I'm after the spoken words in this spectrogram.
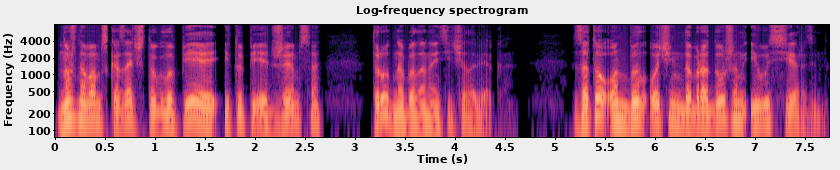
Нужно вам сказать, что глупее и тупее Джемса трудно было найти человека. Зато он был очень добродушен и усерден.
